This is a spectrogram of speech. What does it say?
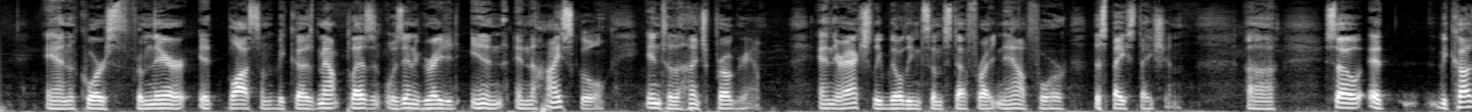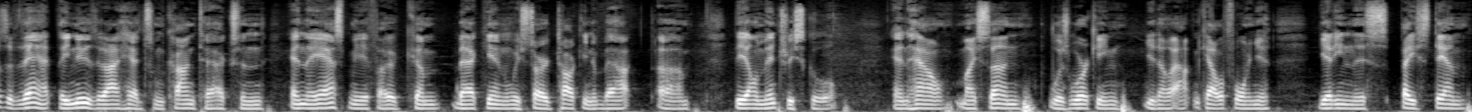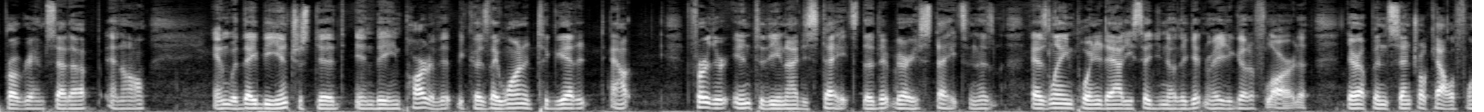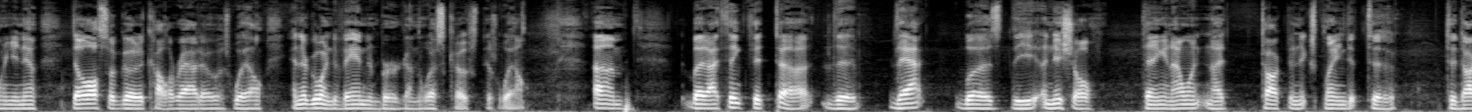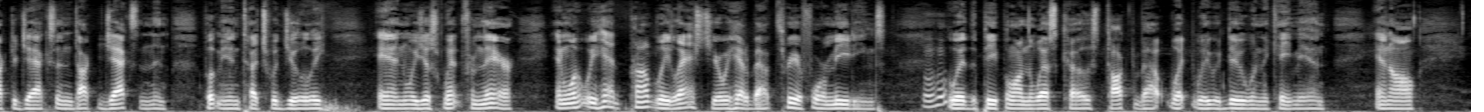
And of course, from there it blossomed because Mount Pleasant was integrated in in the high school into the Hunch program, and they're actually building some stuff right now for the space station. Uh, so, at, because of that, they knew that I had some contacts, and, and they asked me if I would come back in. We started talking about um, the elementary school and how my son was working, you know, out in California, getting this space STEM program set up and all. And would they be interested in being part of it because they wanted to get it out further into the United States, the various states. And as, as Lane pointed out, he said, you know, they're getting ready to go to Florida. They're up in central California now. They'll also go to Colorado as well, and they're going to Vandenberg on the west coast as well. Um, but I think that uh, the that was the initial thing, and I went and I talked and explained it to to Dr. Jackson. Dr. Jackson then put me in touch with Julie, and we just went from there. And what we had probably last year, we had about three or four meetings Mhm. with the people on the West Coast, talked about what we would do when they came in and all.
